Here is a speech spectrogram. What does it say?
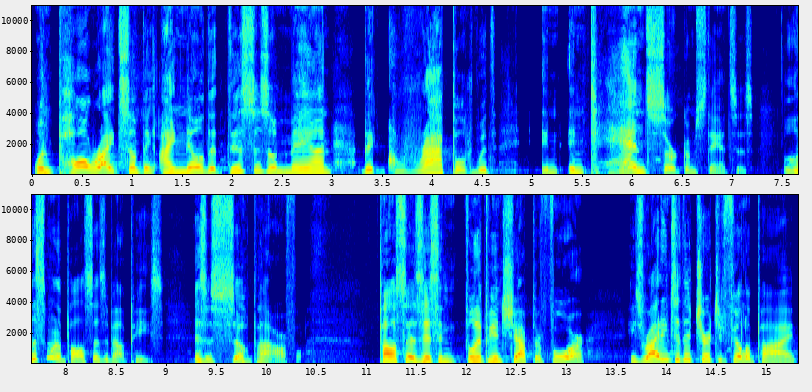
when Paul writes something, I know that this is a man that grappled with in, intense circumstances. Listen to what Paul says about peace. This is so powerful. Paul says this in Philippians chapter 4. He's writing to the church at Philippi.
